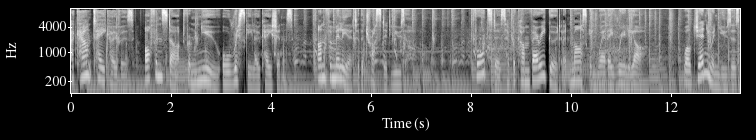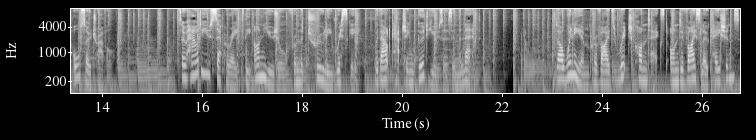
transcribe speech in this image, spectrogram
Account takeovers often start from new or risky locations, unfamiliar to the trusted user. Fraudsters have become very good at masking where they really are, while genuine users also travel. So how do you separate the unusual from the truly risky without catching good users in the net? Darwinium provides rich context on device locations,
